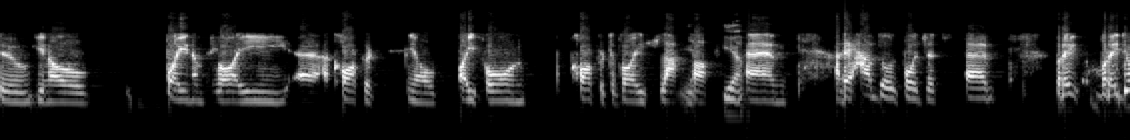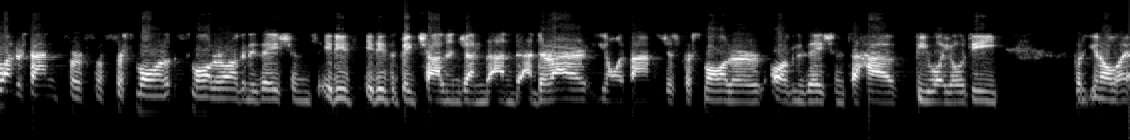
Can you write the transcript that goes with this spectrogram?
to you know buy an employee uh, a corporate you know iPhone, corporate device, laptop, yeah, yeah. Um, and they have those budgets. Um, but I but I do understand for, for, for small smaller organisations it is it is a big challenge and, and, and there are you know advantages for smaller organisations to have BYOD. But you know I,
